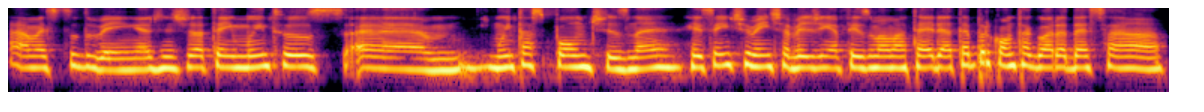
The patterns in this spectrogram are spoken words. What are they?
Ah, mas tudo bem. A gente já tem muitos, é, muitas pontes, né? Recentemente a Vejinha fez uma matéria, até por conta agora dessa,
